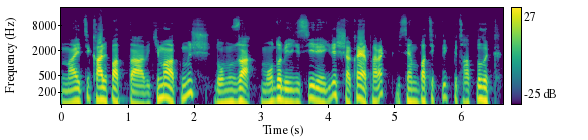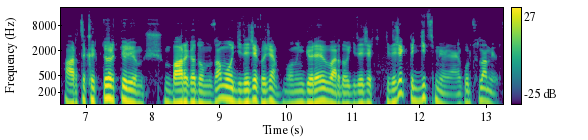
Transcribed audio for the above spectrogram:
Nighty kalp attı abi. Kime atmış? Domuza. Moda bilgisiyle ilgili şaka yaparak bir sempatiklik bir tatlılık. Artı 44 görüyormuş. Barga domuzu ama o gidecek hocam. Onun görevi vardı o gidecek. Gidecek de gitmiyor yani kurtulamıyoruz.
